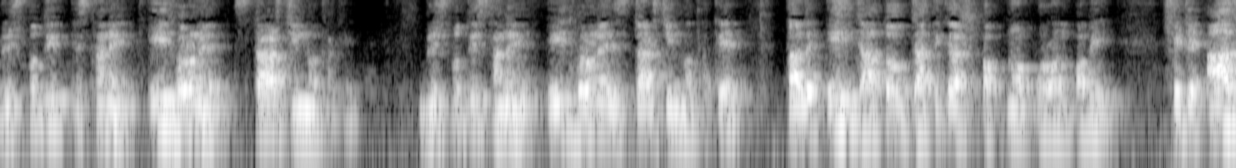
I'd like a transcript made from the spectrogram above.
বৃহস্পতির স্থানে এই ধরনের স্টার চিহ্ন থাকে বৃহস্পতির স্থানে এই ধরনের স্টার চিহ্ন থাকে, তাহলে এই জাতক জাতিকার স্বপ্ন পূরণ হবে। সেটি আজ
